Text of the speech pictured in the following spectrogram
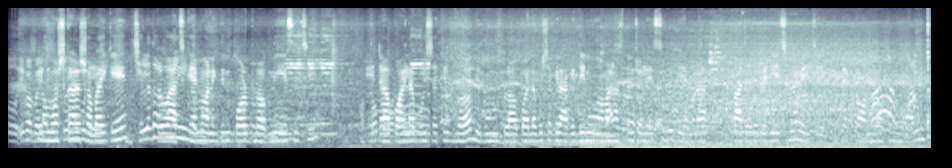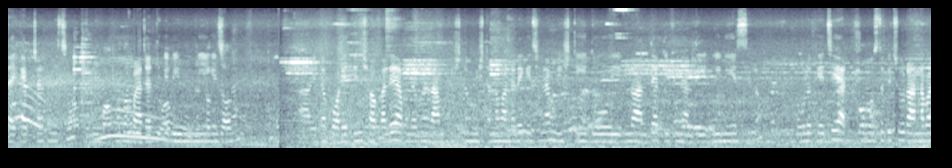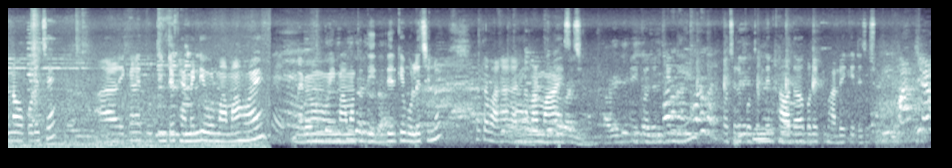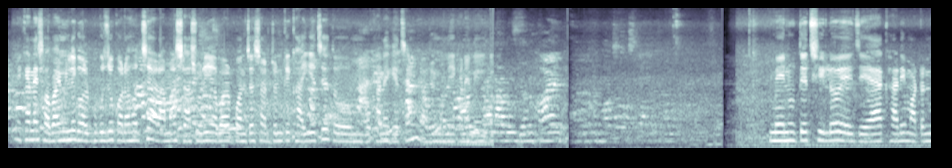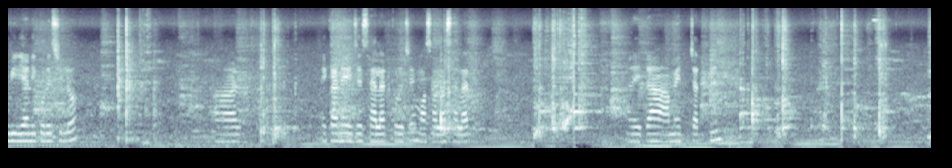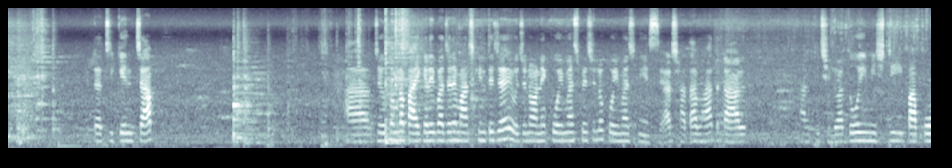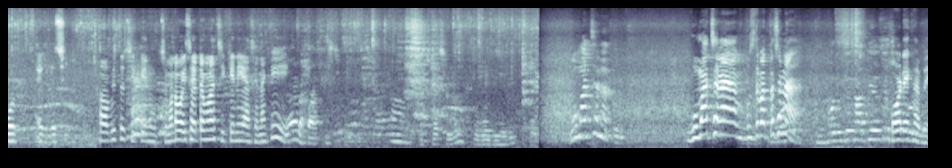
নমস্কার সবাইকে। তো আজকে আমি অনেকদিন পর ব্লগ নিয়ে এসেছি। এটা পয়লা বৈশাখের ব্লগ এবং পয়লা বৈশাখের আগের দিন ও আমার হাজব্যান্ড চলে এসেছিল দিয়ে আমরা বাজারে বেরিয়েছিলাম। এই যে এটা একটা অন্যরকম দিন তাই ক্যাপচার করেছি। বাজার থেকে ডিম নিয়ে গেছিলাম। আর এটা পরের দিন সকালে আমরা ওখানে রামকৃষ্ণ মিষ্টান্ন ভাণ্ডারে গেছিলাম। মিষ্টি দই এগুলো আনতে আর টিফিন আনতে ইডলি নিয়ে এসেছিল। ওগুলো খেয়েছি আর সমস্ত কিছু রান্নাবান্নাও করেছে। আর দু তিনটে ফ্যামিলি ওর মামা হয়। এবং ওই মামা তো দিদিদেরকে বলেছিল ভাঙা আমার মা এসেছিল এই কজনকে নিয়ে বছরের প্রথম দিন খাওয়া দাওয়া করে একটু ভালোই কেটেছে এখানে সবাই মিলে গল্প গুজব করা হচ্ছে, আর আমার শাশুড়ি আবার পঞ্চাশ ষাট জনকে খাইয়েছে, তো ওখানে গেছেন, ওই জন্য উনি এখানে নেই। মেনুতে ছিল এই যে এক হাঁড়ি মটন বিরিয়ানি করেছিল, আর এখানে এই যে স্যালাড করেছে, মশলা স্যালাড। আর এটা আমের চাটনি। এটা চিকেন চাপ। আর যেহেতু আমরা পাইকারি বাজারে মাছ কিনতে যাই, ওই জন্য অনেক কই মাছ পেয়েছিলো, কই মাছ নিয়ে এসছে। আর সাদা ভাত, ডাল, আর কি ছিল? আর দই, মিষ্টি, পাঁপড়, এগুলো ছিল। সবই তো চিকেন উঠছে মানে ওই সাইডটা মনে হয় চিকেনই আছে নাকি? হুম। ঘুমাচ্ছে না বুঝতে পারতেছে না? পরে খাবে।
